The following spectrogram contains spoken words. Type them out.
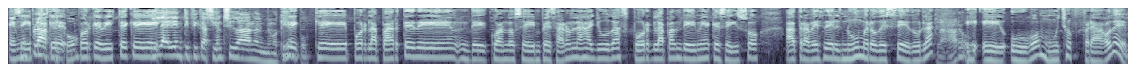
en un plástico porque, viste que y la identificación ciudadana al mismo tiempo. que, por la parte de, de, cuando se empezaron las ayudas por la pandemia que se hizo a través del número de cédula eh, eh, hubo mucho fraude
